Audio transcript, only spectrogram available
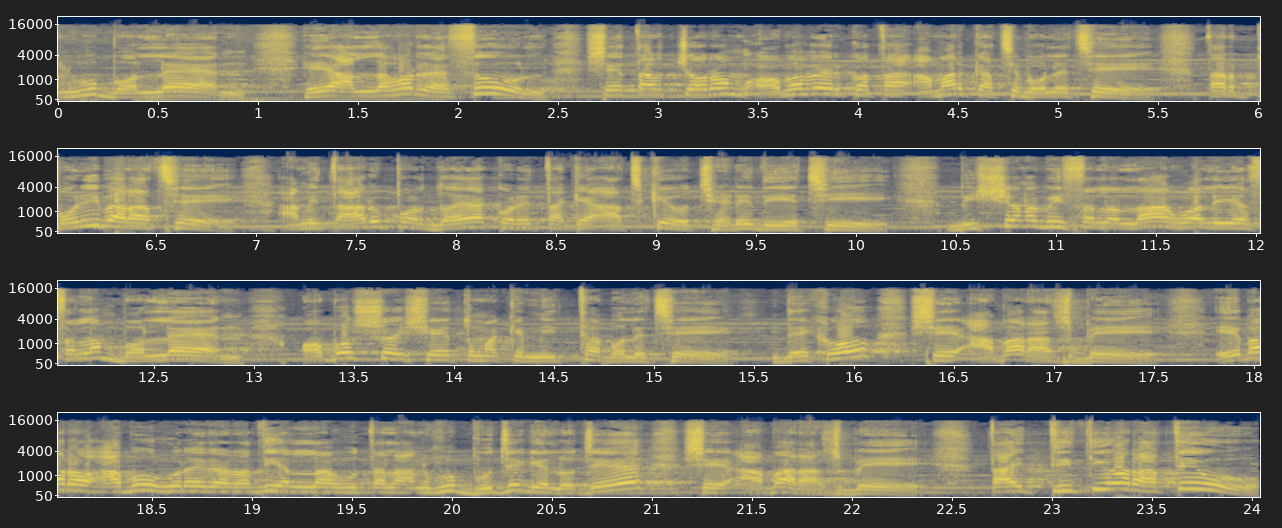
আনহু বললেন, হে আল্লাহর রাসূল, সে তার চরম অভাবের কথা আমার কাছে বলেছে, তার পরিবার আছে, আমি তার উপর দয়া করে তাকে আজকেও ছেড়ে দিয়েছি। বিশ্বনবী সাল্লাহ আলিয়াল্লাম বললেন, অবশ্যই সে তোমাকে মিথ্যা বলেছে। দেখো, সে আবার আসবে। এবারও আবু হুরাইরা রাদি আল্লাহ আনহু বুঝে গেল যে সে আবার আসবে। তাই তৃতীয় রাতেও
